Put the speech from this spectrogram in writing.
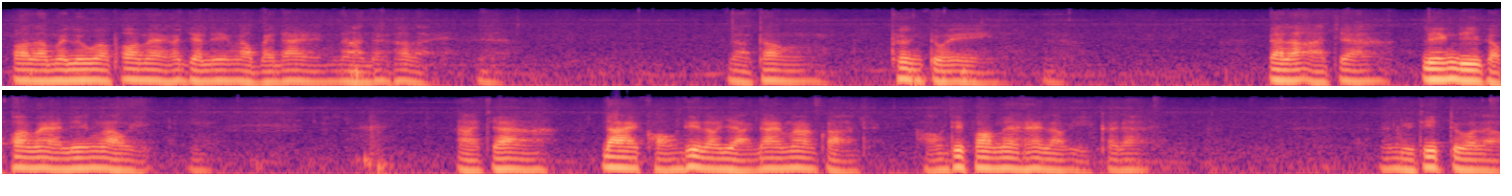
เพราะเราไม่รู้ว่าพ่อแม่เขาจะเลี้ยงเราไปได้นานเท่าไหร่ เราต้องพึ่งตัวเองแต่เราอาจจะเลี้ยงดีกับพ่อแม่เลี้ยงเราอีก อาจจะได้ของที่เราอยากได้มากกว่า ของที่พ่อแม่ให้เราอีกก็ได้ มันอยู่ที่ตัวเรา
